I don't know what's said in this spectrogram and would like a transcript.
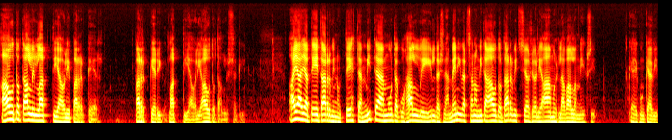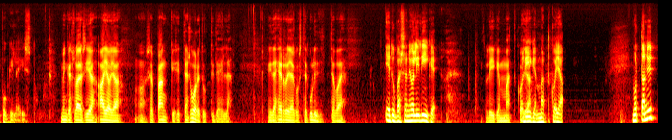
Autotallin lattia oli parkkeer, parkkeerilattia oli autotallissakin. Ajajat ei tarvinnut tehdä mitään muuta kuin halliin iltasilla menivät, sano mitä auto tarvitsee, se oli aamuisilla valmiiksi, kun kävi pukille istumaan. Minkälaisia ajoja se pankki sitten suoritutti teillä? Niitä herroja, kun te kulititte vai? Etupäässä ne oli liike, liikematkoja. liikematkoja. Mutta nyt,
